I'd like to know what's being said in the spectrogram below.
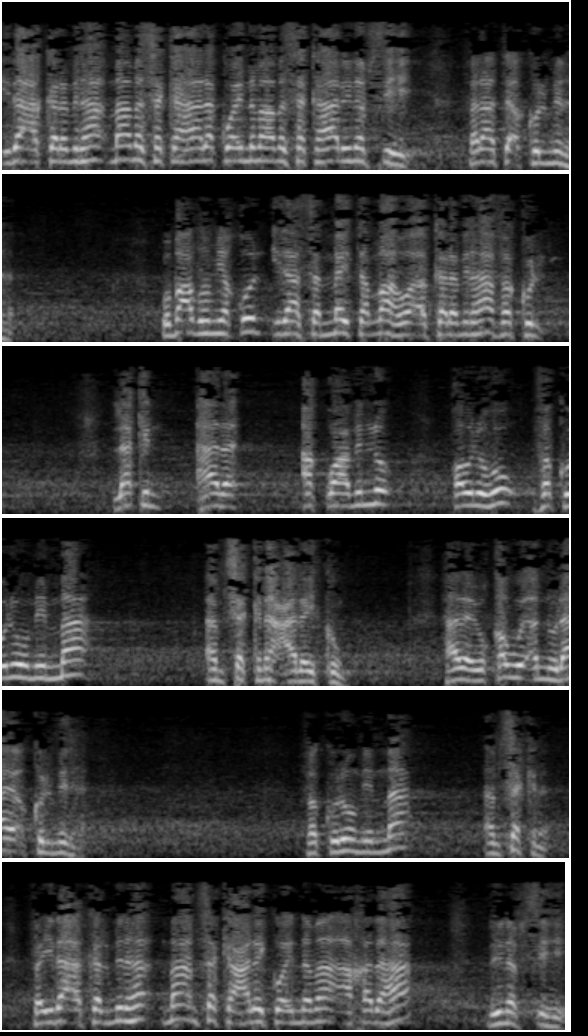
إذا أكل منها ما مسكها لك وإنما مسكها لنفسه فلا تأكل منها. وبعضهم يقول إذا سميت الله وأكل منها فكل. لكن هذا أقوى منه قوله فكلوا مما أمسكنا عليكم. هذا يقوي أنه لا يأكل منها. فكلوا مما أمسكنا. فإذا أكل منها ما أمسك عليك وإنما أخذها لنفسه.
